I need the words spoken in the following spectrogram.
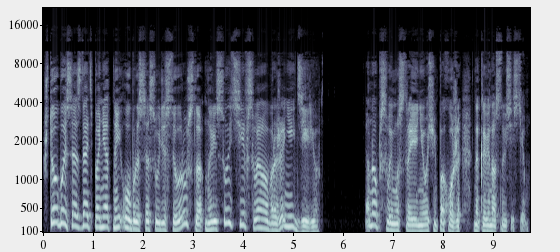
Чтобы создать понятный образ сосудистого русла, нарисуйте в своем воображении дерево. Оно по своему строению очень похоже на кровеносную систему.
